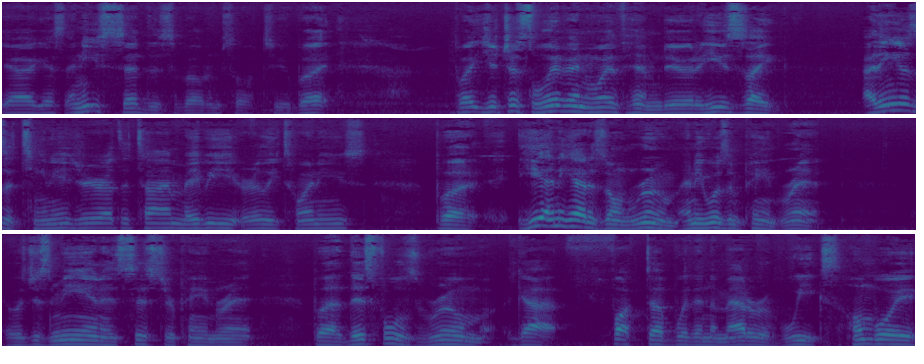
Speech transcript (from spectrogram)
yeah, I guess. And he said this about himself too. But, but you're just living with him, dude. He's like, I think he was a teenager at the time, maybe early twenties. But he and he had his own room, and he wasn't paying rent. It was just me and his sister paying rent. But this fool's room got fucked up within a matter of weeks. Homeboy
